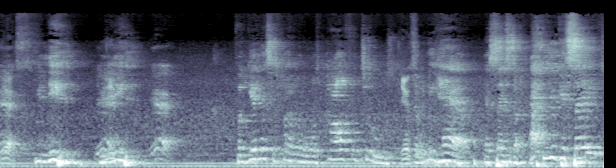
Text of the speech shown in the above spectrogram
Yes. You need it. You Yeah. need it. Yeah. Forgiveness is probably one of the most powerful tools Yes, that we have as saints. After you get saved,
